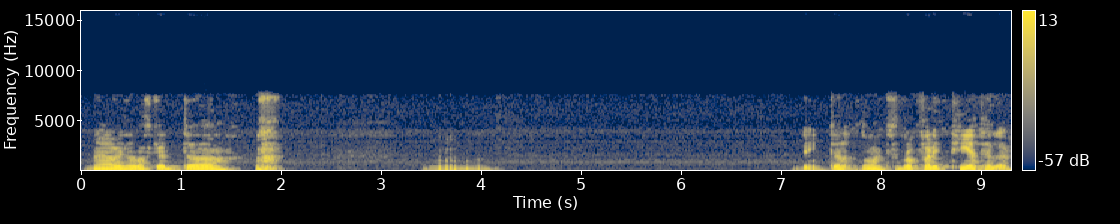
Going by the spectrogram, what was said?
Nej, jag vet inte om jag ska dö. mm. Det är inte, de har inte så bra kvalitet heller.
